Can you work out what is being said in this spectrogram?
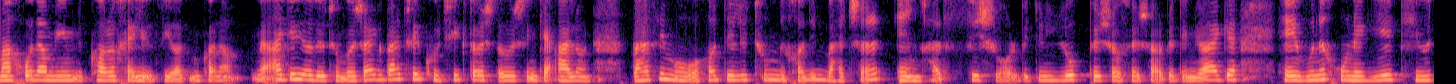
من خودم این کار رو خیلی زیاد می‌کنم. اگه یادتون باشه اگه بچه کوچیک داشته باشین که الان بعضی موقع ها دلتون می‌خواد این بچه رو انقدر فشار بدین لپش رو فشار بدین. یا اگه حیوان خونگی کیوت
